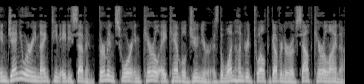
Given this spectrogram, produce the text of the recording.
In January 1987, Thurmond swore in Carroll A. Campbell, Jr. as the 112th Governor of South Carolina.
